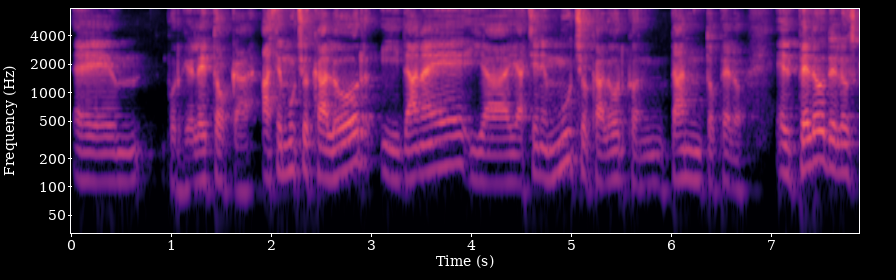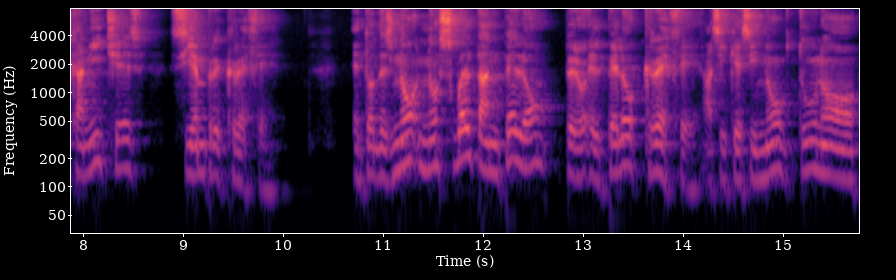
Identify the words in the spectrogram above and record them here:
em, porque le toca. Hace mucho calor y Danae ya, ya tiene mucho calor con tanto pelo. El pelo de los caniches siempre crece. Entonces no, no sueltan pelo, pero el pelo crece. Así que si no, tú no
